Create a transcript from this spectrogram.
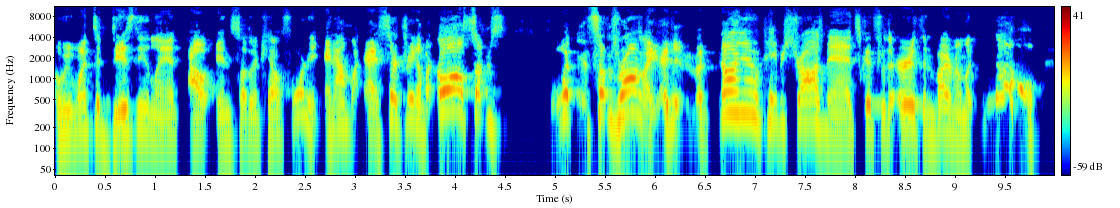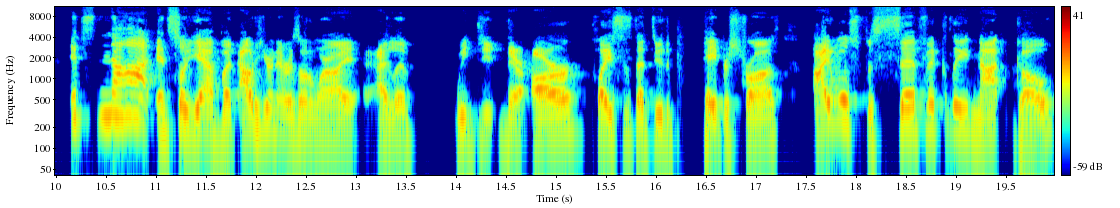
and we went to Disneyland out in Southern California. And I'm like, I start drinking. I'm like, oh, something's what? Something's wrong. Like I didn't like. No, no, paper straws, man. It's good for the earth environment. I'm like, no, it's not. And so yeah, but out here in Arizona where I I live we do there are places that do the paper straws i will specifically not go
